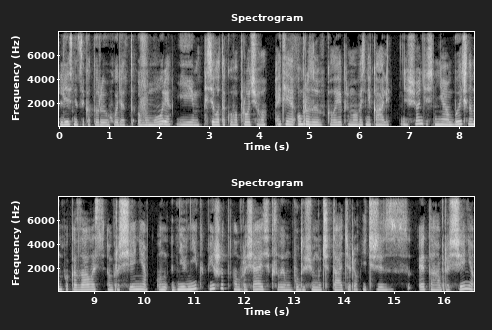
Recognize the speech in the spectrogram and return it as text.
лестницы, которые уходят в море и всего такого прочего. Эти образы в голове прямо возникали. Еще здесь необычным показалось обращение. Он дневник пишет, обращаясь к своему будущему читателю. И через это обращение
